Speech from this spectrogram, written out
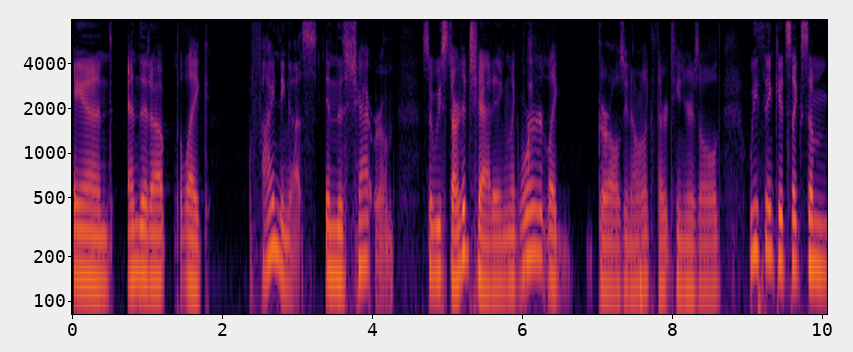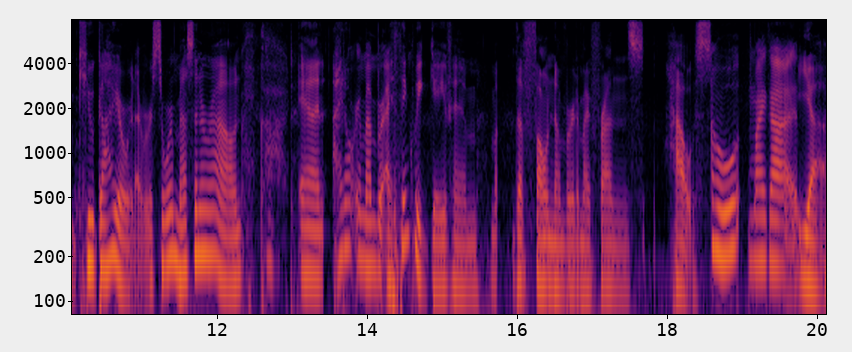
and ended up like finding us in this chat room. So we started chatting. Like we're like girls, you know, we're like 13 years old. We think it's like some cute guy or whatever. So we're messing around. oh God. And I don't remember. I think we gave him m- the phone number to my friend's house. Oh my God. Yeah.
